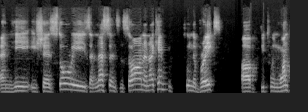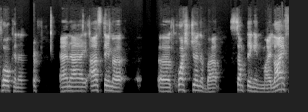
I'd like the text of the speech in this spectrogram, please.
and he, he shares stories and lessons and so on. And I came between the breaks of between one talk and another and I asked him a, a question about something in my life.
